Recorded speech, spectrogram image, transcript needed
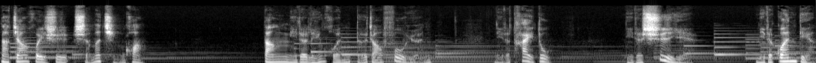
那将会是什么情况？当你的灵魂得着复原，你的态度、你的视野、你的观点、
